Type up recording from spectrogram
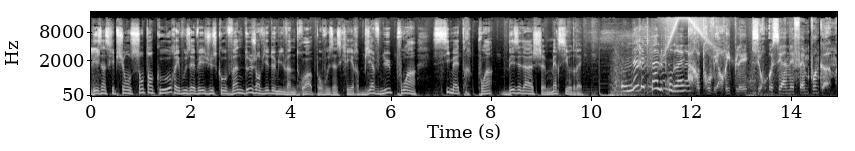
Les inscriptions sont en cours et vous avez jusqu'au 22 janvier 2023 pour vous inscrire. Bienvenue.6mètres.bzh. Merci Audrey. On n'arrête pas le progrès. À retrouver en replay sur oceanfm.com.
